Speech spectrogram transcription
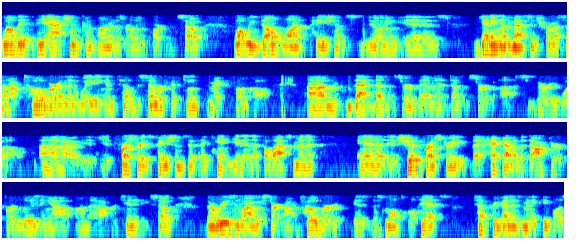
Well, the, the action component is really important. So, what we don't want patients doing is getting a message from us in October and then waiting until December 15th to make. Um, that doesn't serve them and it doesn't serve us very well. Uh, it, it, frustrates patients if they can't get in at the last minute, and it should frustrate the heck out of the doctor for losing out on that opportunity. So, the reason why we start in October is this multiple hits to prevent as many people as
